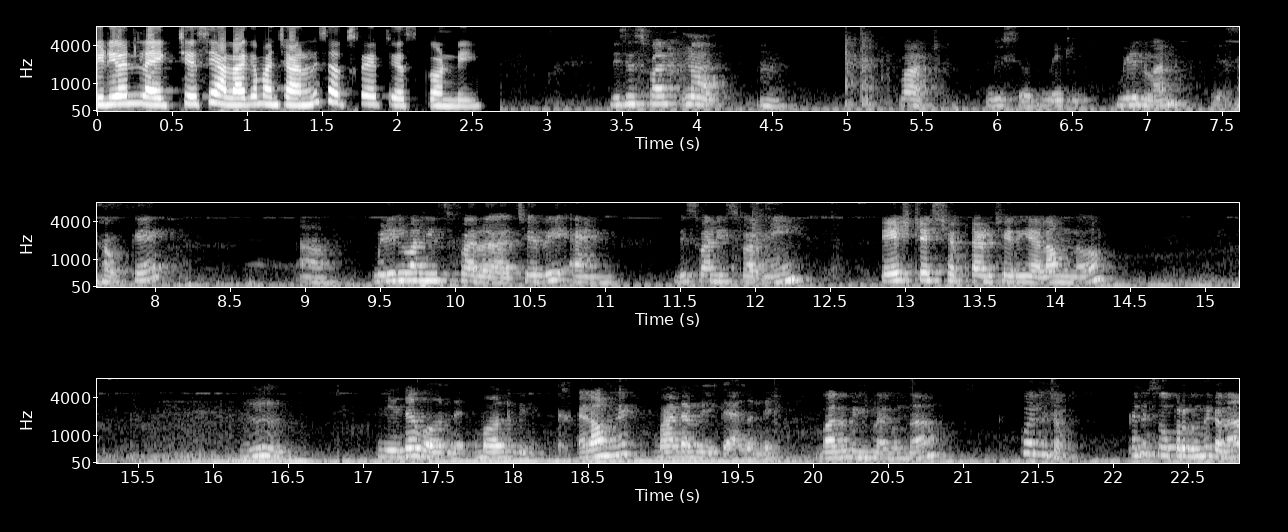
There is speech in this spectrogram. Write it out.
వీడియోని లైక్ చేసి అలాగే మన ఛానల్ని సబ్స్క్రైబ్ చేసుకోండి. This is for this one middle middle one okay middle one is for Cherry and this one is for me taste చేసి చెప్తాడు చెర్రీ ఎలా ఉందో? ఇదే బాగుంది బాల్ మిల్క్. ఎలా ఉంది? బాదం మిల్క్ తాగండి బాగా మిల్క్ లాగా ఉందా కొంచెం. కానీ సూపర్గా ఉంది కదా.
